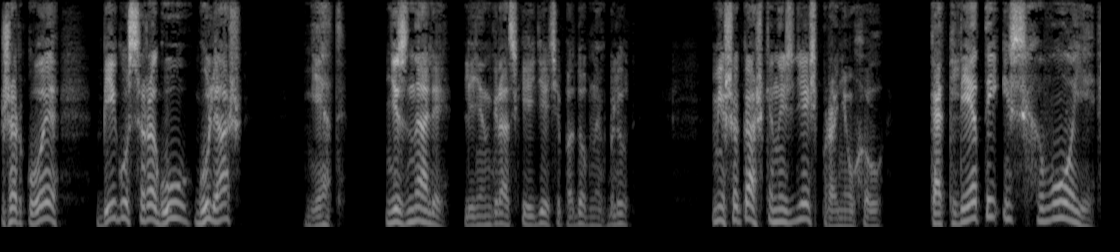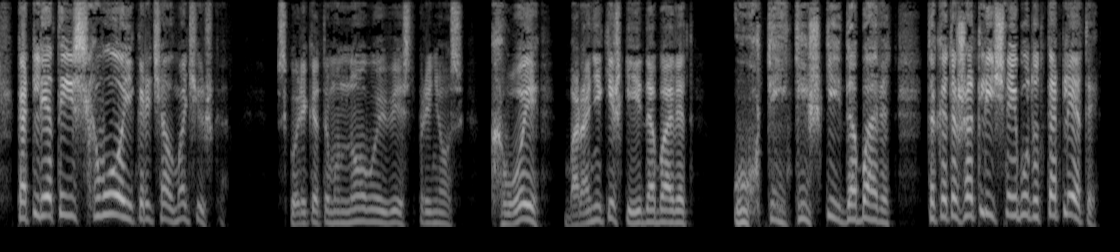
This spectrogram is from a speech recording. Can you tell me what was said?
жаркое, бигус, рагу, гуляш? Нет, не знали ленинградские дети подобных блюд. Миша Кашкин и здесь пронюхал, «Котлеты из хвои! Котлеты из хвои!» — кричал мальчишка. Вскоре к этому новую весть принес. К хвои бараньи кишки добавят. «Ух ты, кишки добавят! Так это же отличные будут котлеты!»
